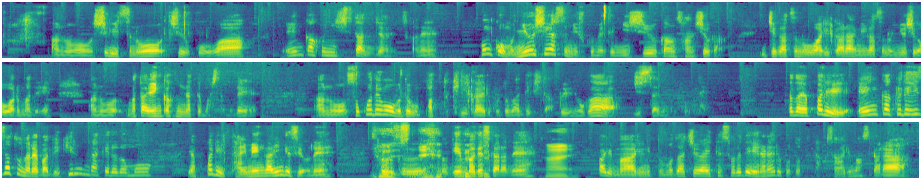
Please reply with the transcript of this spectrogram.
あの私立の中高は遠隔にしてたんじゃないですかね。香港も入試休み含めて2週間、3週間、1月の終わりから2月の入試が終わるまで、あのまた遠隔になってましたので、あのそこでもでもパッと切り替えることができたというのが実際のところで。ただやっぱり遠隔でいざとなればできるんだけれども、やっぱり対面がいいんですよね。教育の現場ですからね。はい、やっぱり周りに友達がいて、それで得られることってたくさんありますから、やっ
